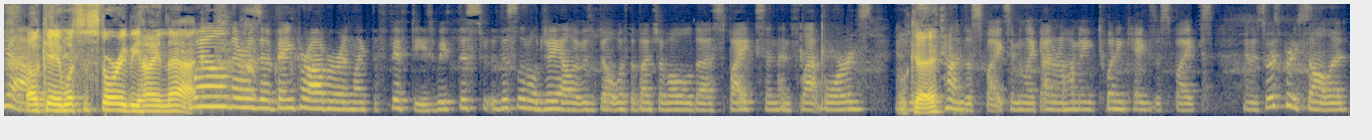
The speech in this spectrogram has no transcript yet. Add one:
Yeah. okay. What's the story behind that? Well, there was a bank robber in like the fifties. We this this little jail. It was built with a bunch of old uh, spikes and then flat boards and Okay. just tons of spikes. I mean, like I don't know how many twenty kegs of spikes, and so it's pretty solid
